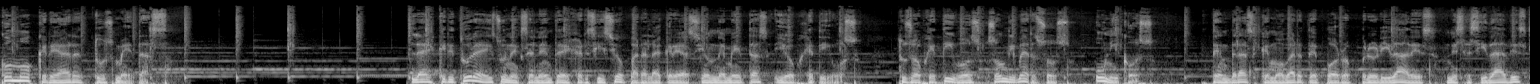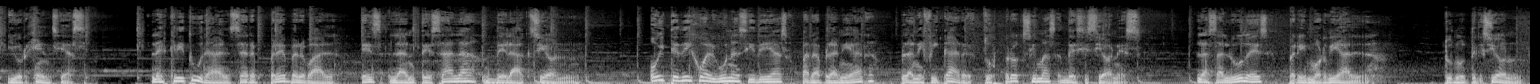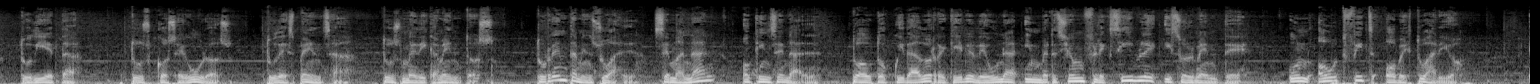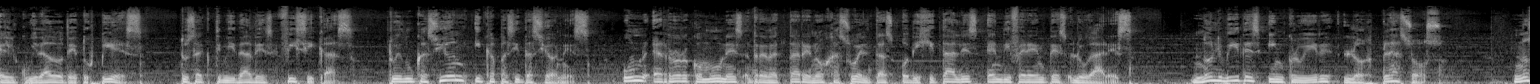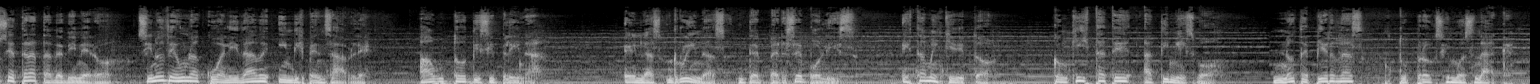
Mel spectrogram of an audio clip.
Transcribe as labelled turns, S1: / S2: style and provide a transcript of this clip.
S1: Cómo crear tus metas. La escritura es un excelente ejercicio para la creación de metas y objetivos. Tus objetivos son diversos, únicos. Tendrás que moverte por prioridades, necesidades y urgencias. La escritura, al ser preverbal, es la antesala de la acción. Hoy te dejo algunas ideas para planear, planificar tus próximas decisiones. La salud es primordial. Tu nutrición, tu dieta, tus coseguros, tu despensa, tus medicamentos, tu renta mensual, semanal o quincenal. Tu autocuidado requiere de una inversión flexible y solvente, un outfit o vestuario, el cuidado de tus pies, tus actividades físicas, tu educación y capacitaciones. Un error común es redactar en hojas sueltas o digitales en diferentes lugares. No olvides incluir los plazos. No se trata de dinero, sino de una cualidad indispensable, autodisciplina. En las ruinas de Persépolis está escrito, conquístate a ti mismo. No te pierdas tu próximo snack.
